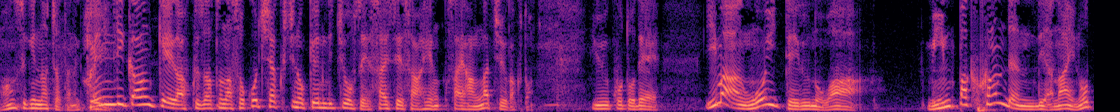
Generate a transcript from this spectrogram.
満席になっちゃったね。権利関係が複雑な底地借地の権利調整、再生再編再販が中核ということで、今動いているのは、民泊関連ではないの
